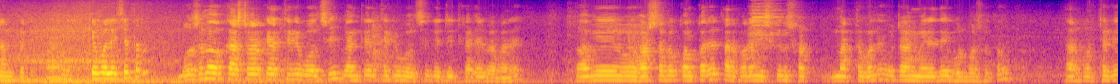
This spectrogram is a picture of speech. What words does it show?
নাম করে। হ্যাঁ। কে বলেছে তোর? বলছিল কাস্টমার কেয়ার থেকে বলছি ব্যাংকের থেকে বলছি ক্রেডিট কার্ডের ব্যাপারে। তো আমি ওই হোয়াটসঅ্যাপে কল করে তারপরে স্ক্রিনশট মারতে বলে ওটা আমি মেরে দিই ভুলবশত। তারপর থেকে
